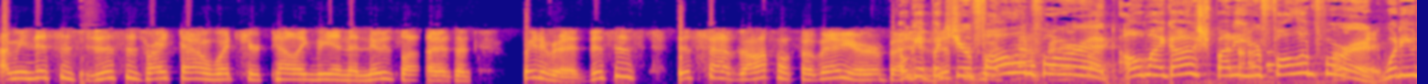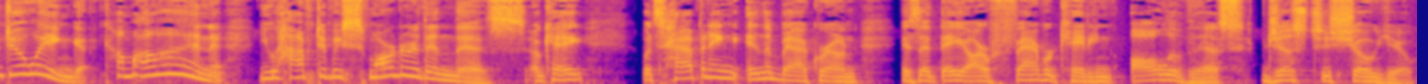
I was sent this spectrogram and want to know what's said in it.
I mean, this is this is right down what you're telling me in the newsletter. That wait a minute, this is this sounds awful familiar, but okay, but you're falling for it. Oh my gosh, buddy, you're uh, falling for okay. it. What are you doing? Come on, you have to be smarter than this. Okay, what's happening in the background is that they are fabricating all of this just to show you.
